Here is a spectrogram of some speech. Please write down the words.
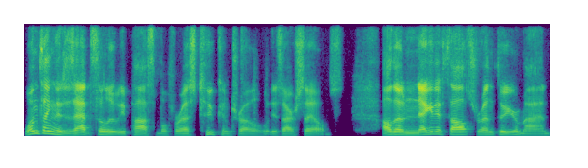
One thing that is absolutely possible for us to control is ourselves. Although negative thoughts run through your mind,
